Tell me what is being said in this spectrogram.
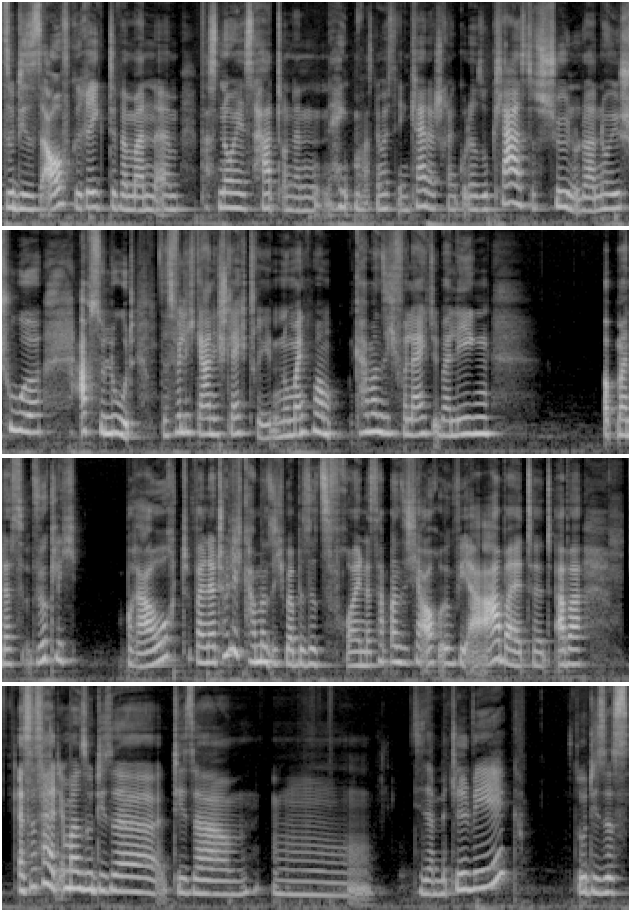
so dieses Aufgeregte, wenn man ähm, was Neues hat und dann hängt man was Neues in den Kleiderschrank oder so. Klar ist das schön oder neue Schuhe. Absolut. Das will ich gar nicht schlecht reden. Nur manchmal kann man sich vielleicht überlegen, ob man das wirklich braucht. Weil natürlich kann man sich über Besitz freuen. Das hat man sich ja auch irgendwie erarbeitet. Aber es ist halt immer so dieser, dieser, mh, mm, dieser Mittelweg, so dieses,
